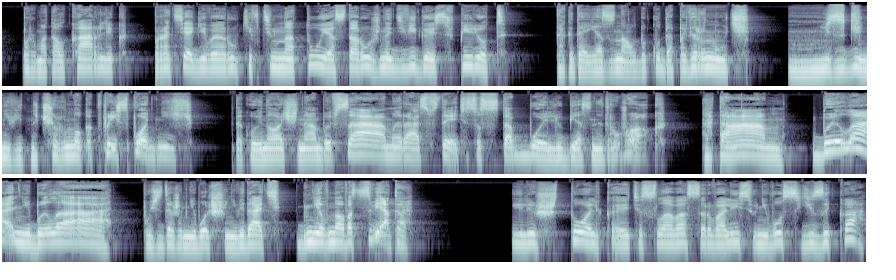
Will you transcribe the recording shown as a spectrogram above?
— бормотал карлик, протягивая руки в темноту и осторожно двигаясь вперед. «Тогда я знал бы, куда повернуть. Низги не видно черно, как в преисподней. Такую ночь нам бы в самый раз встретиться с тобой, любезный дружок. А там была не была, пусть даже мне больше не видать дневного света». И лишь только эти слова сорвались у него с языка,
